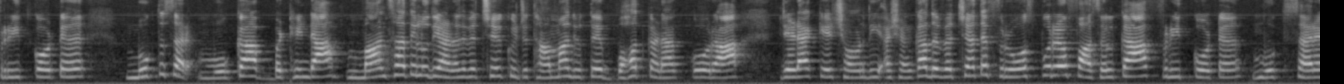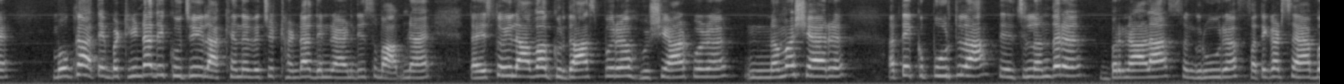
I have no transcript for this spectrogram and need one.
ਫਰੀਦਕੋਟ ਮੁਕਤਸਰ, ਮੋਗਾ, ਬਠਿੰਡਾ, ਮਾਨਸਾ ਤੇ ਲੁਧਿਆਣਾ ਦੇ ਵਿੱਚ ਕੁਝ ਥਾਵਾਂ ਦੇ ਉੱਤੇ ਬਹੁਤ ਘਣਾ ਕੋਰਾ ਜਿਹੜਾ ਕਿ ਛਾਉਣ ਦੀ ਆਸ਼ੰਕਾ ਦੇ ਵਿੱਚ ਹੈ ਤੇ ਫਿਰੋਜ਼ਪੁਰ, ਫਾਜ਼ਿਲਕਾ, ਫਰੀਦਕੋਟ, ਮੁਕਤਸਰ, ਮੋਗਾ ਅਤੇ ਬਠਿੰਡਾ ਦੇ ਕੁਝ ਇਲਾਕਿਆਂ ਦੇ ਵਿੱਚ ਠੰਡਾ ਦਿਨ ਰਹਿਣ ਦੀ ਸੰਭਾਵਨਾ ਹੈ। ਤਾਂ ਇਸ ਤੋਂ ਇਲਾਵਾ ਗੁਰਦਾਸਪੁਰ, ਹੁਸ਼ਿਆਰਪੁਰ ਨਵਾਂ ਸ਼ਹਿਰ ਅਤੇ ਕਪੂਰਥਲਾ ਤੇ ਜਲੰਧਰ ਬਰਨਾਲਾ ਸੰਗਰੂਰ ਫਤਿਹਗੜ੍ਹ ਸਾਹਿਬ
